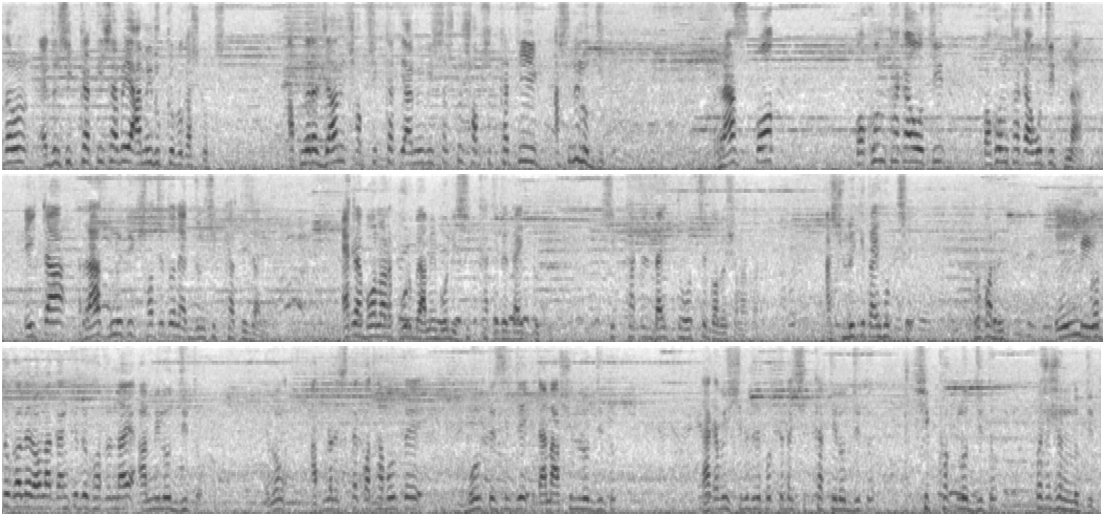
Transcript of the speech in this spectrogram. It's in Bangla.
সাধারণ একজন শিক্ষার্থী হিসাবে আমি দুঃখ প্রকাশ করছি। আপনারা যান সব শিক্ষার্থী, আমি বিশ্বাস করি সব শিক্ষার্থী আসলে লজ্জিত। রাজপথ কখন থাকা উচিত, কখন থাকা উচিত না, এইটা রাজনৈতিক সচেতন একজন শিক্ষার্থী জানে। এটা বলার পূর্বে আমি বলি, শিক্ষার্থীদের দায়িত্ব কী? শিক্ষার্থীর দায়িত্ব হচ্ছে গবেষণা করা। আসলে কি তাই হচ্ছে? প্রপার এই গতকালের অনাকাঙ্ক্ষিত ঘটনায় আমি লজ্জিত এবং আপনাদের সাথে কথা বলতে, বলতেছি যে আমি আসলে লজ্জিত। ঢাকা বিশ্ববিদ্যালয়ের প্রত্যেকটা শিক্ষার্থী লজ্জিত, শিক্ষক লজ্জিত, প্রশাসন লজ্জিত।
